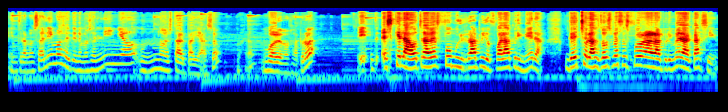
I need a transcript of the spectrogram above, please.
Entramos, salimos, ahí tenemos el niño, no está el payaso. Bueno, volvemos a probar. Es que la otra vez fue muy rápido, fue a la primera. De hecho, las dos veces fueron a la primera casi.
